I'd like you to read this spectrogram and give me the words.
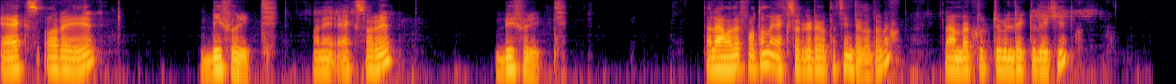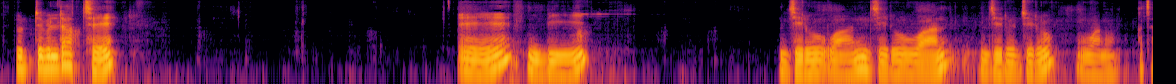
এক্স অরের বিপরীত মানে এক্স অরের বিপরীত। তাহলে আমাদের প্রথমে এক্স অর গেটের কথা চিন্তা করতে হবে। তাহলে আমরা টুথ টেবিলটা একটু দেখি। টুথ টেবিলটা হচ্ছে A B zero one zero one zero zero one one আচ্ছা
